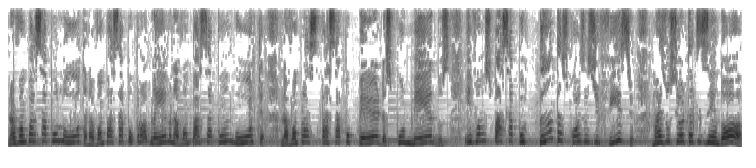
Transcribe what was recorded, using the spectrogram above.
nós vamos passar por luta, nós vamos passar por problema, nós vamos passar por angústia, nós vamos passar por perdas, por medos e vamos passar por tantas coisas difíceis. Mas o Senhor está dizendo: Ó,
